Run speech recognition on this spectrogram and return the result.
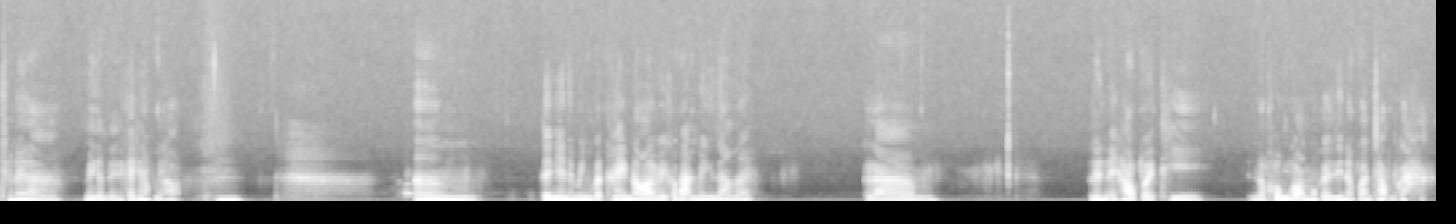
Cho nên là mình cảm thấy cách học này hợp. Um, tuy nhiên thì mình vẫn hay nói với các bạn mình rằng ấy là lên đại học ấy thì nó không có một cái gì là quan trọng cả.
